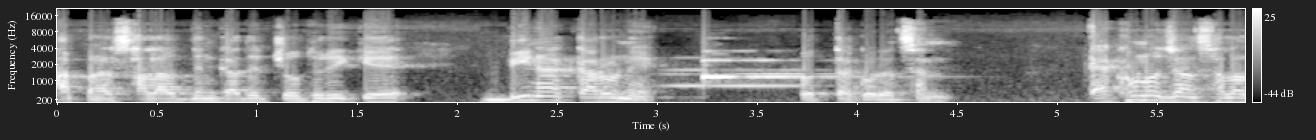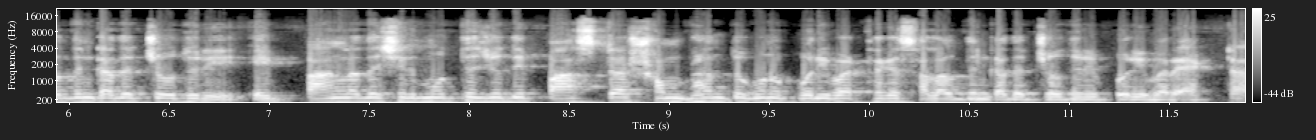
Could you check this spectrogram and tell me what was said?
আপনার সালাউদ্দিন কাদের চৌধুরীকে বিনা কারণে হত্যা করেছেন এখনও যান সালাউদ্দিন কাদের চৌধুরী। এই বাংলাদেশের মধ্যে যদি পাঁচটা সম্ভ্রান্ত কোনো পরিবার থাকে সালাউদ্দিন কাদের চৌধুরীর পরিবার একটা।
